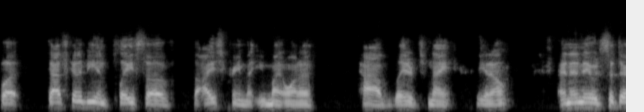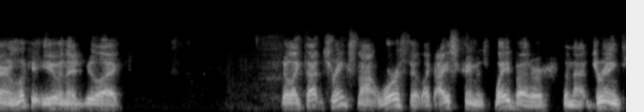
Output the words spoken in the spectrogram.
but that's going to be in place of the ice cream that you might want to have later tonight, you know? And then they would sit there and look at you and they'd be like, they're like, that drink's not worth it. Like ice cream is way better than that drink.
